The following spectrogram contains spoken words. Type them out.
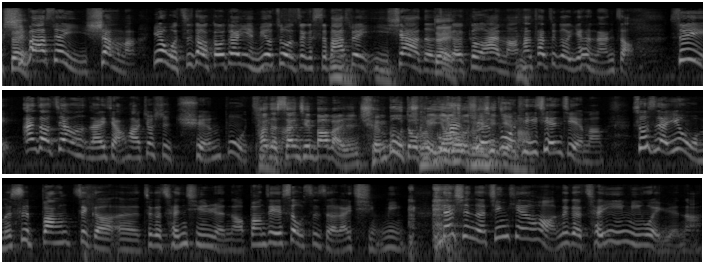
十八岁以上嘛。因为我知道高端也没有做这个十八岁以下的这个个案嘛，他他这个也很难找。所以按照这样来讲的话，就是全部他的三千八百人全部都可以要求全部提前解盲。说实在，因为我们是帮这个呃这个陈情人呢，帮这些受试者来请命。但是呢，今天哈那个陈怡民委员呐，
